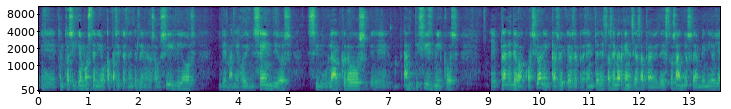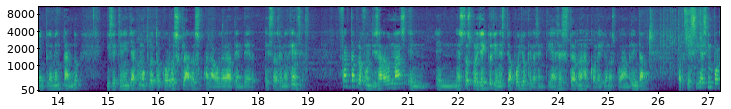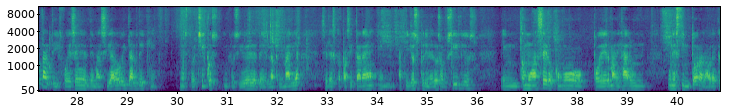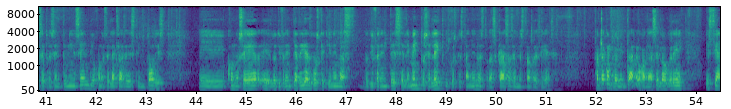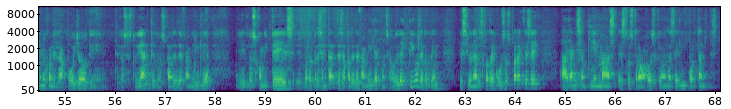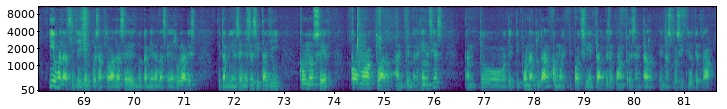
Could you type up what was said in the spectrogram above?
eh, tanto así que hemos tenido capacitaciones de primeros auxilios, de manejo de incendios, simulacros antisísmicos, eh, planes de evacuación en caso de que se presenten estas emergencias a través de estos años se han venido ya implementando y se tienen ya como protocolos claros a la hora de atender estas emergencias. Falta profundizar aún más en, en estos proyectos y en este apoyo que las entidades externas al colegio nos puedan brindar, porque sí es importante y fuese demasiado vital de que nuestros chicos, inclusive desde la primaria, se les capacitara en aquellos primeros auxilios, en cómo hacer o cómo poder manejar un, un extintor a la hora que se presente un incendio, conocer la clase de extintores, eh, conocer eh, los diferentes riesgos que tienen las, los diferentes elementos eléctricos que están en nuestras casas, en nuestras residencias. Falta complementar, ojalá se logre este año con el apoyo de, los estudiantes, los padres de familia, eh, los comités, los representantes a padres de familia, consejo directivo, se logren gestionar estos recursos para que se hagan y se amplíen más estos trabajos que van a ser importantes. Y ojalá se lleguen pues a todas las sedes, ¿no? también a las sedes rurales, que también se necesita allí conocer cómo actuar ante emergencias, tanto de tipo natural como de tipo accidental, que se puedan presentar en nuestros sitios de trabajo.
